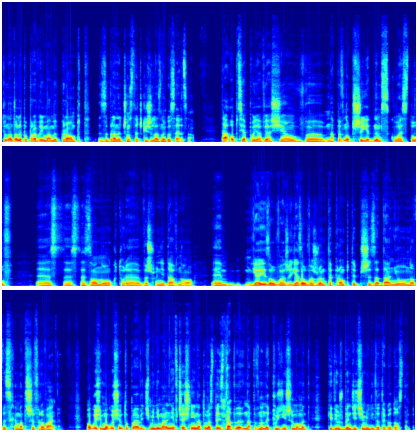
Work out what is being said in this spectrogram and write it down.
Tu na dole po prawej mamy prompt zebrane cząsteczki żelaznego serca. Ta opcja pojawia się w, na pewno przy jednym z questów e, z sezonu, które weszły niedawno. Ja, je zauważy, ja zauważyłem te prompty przy zadaniu nowy schemat szyfrowania. Mogło się, mogło się to pojawić minimalnie wcześniej, natomiast to jest na, na pewno najpóźniejszy moment, kiedy już będziecie mieli do tego dostęp.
